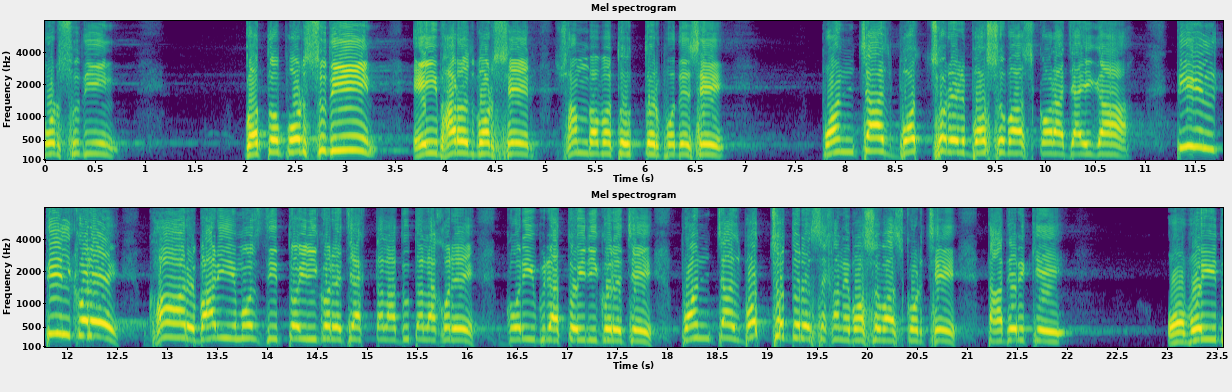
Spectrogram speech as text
পরশুদিন গত পরশুদিন এই ভারতবর্ষের সম্ভবত উত্তরপ্রদেশে পঞ্চাশ বছরের বসবাস করা জায়গা তিল তিল করে ঘর, বাড়ি, মসজিদ তৈরি করেছে, একতলা, দুতলা করে গরিবরা তৈরি করেছে। পঞ্চাশ বছর ধরে সেখানে বসবাস করছে। তাদেরকে অবৈধ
